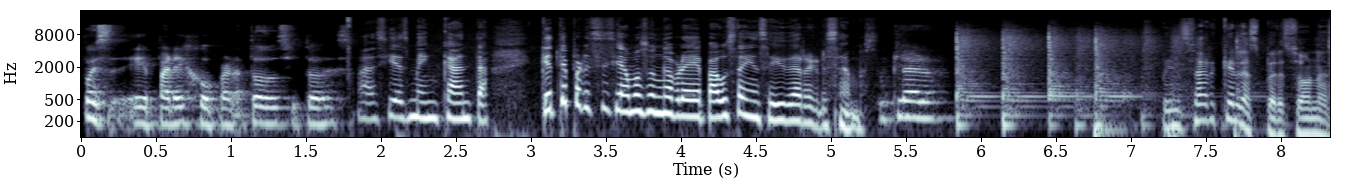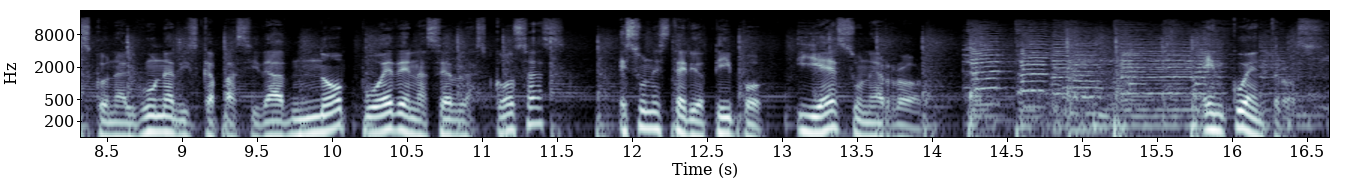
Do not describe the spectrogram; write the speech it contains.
pues, eh, parejo para todos y todas. Así es, me encanta. ¿Qué te parece si damos una breve pausa y enseguida regresamos? Claro. Pensar que las personas con alguna discapacidad no pueden hacer las cosas es un estereotipo y es un error. Encuentros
